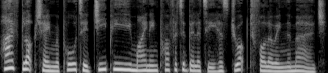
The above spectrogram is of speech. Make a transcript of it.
Hive blockchain reported GPU mining profitability has dropped following the merge.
